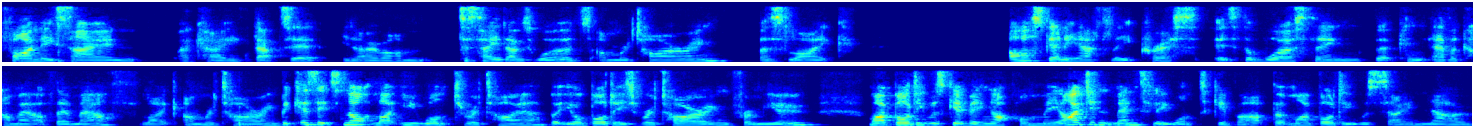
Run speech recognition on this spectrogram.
finally saying, okay, that's it. You know, um, to say those words, I'm retiring, as like, ask any athlete, Chris, it's the worst thing that can ever come out of their mouth, like I'm retiring, because it's not like you want to retire, but your body's retiring from you. My body was giving up on me. I didn't mentally want to give up, but my body was saying, no,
